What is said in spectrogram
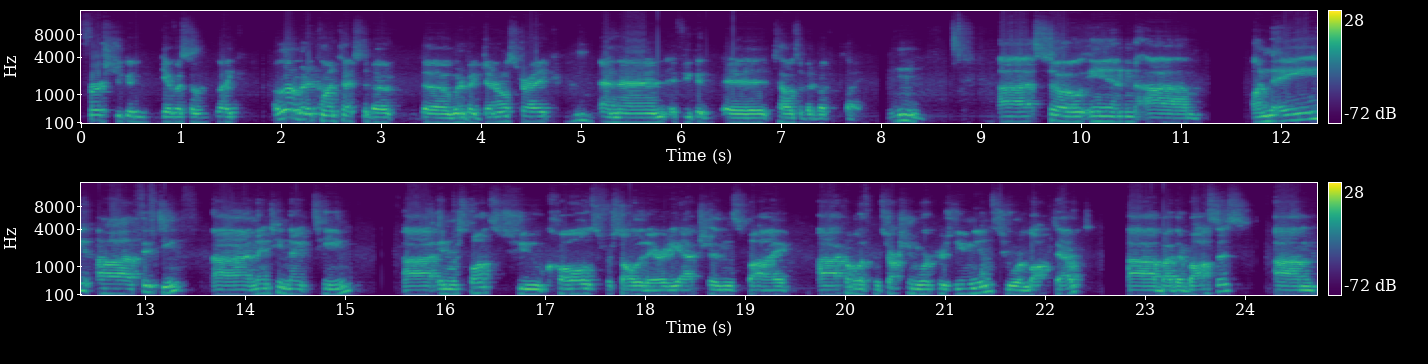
first you could give us a like a little bit of context about the Winnipeg General Strike, and then if you could uh, tell us a bit about the play. Mm. So in um, on May uh, fifteenth, nineteen nineteen, in response to calls for solidarity actions by a couple of construction workers unions who were locked out uh, by their bosses. Um,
